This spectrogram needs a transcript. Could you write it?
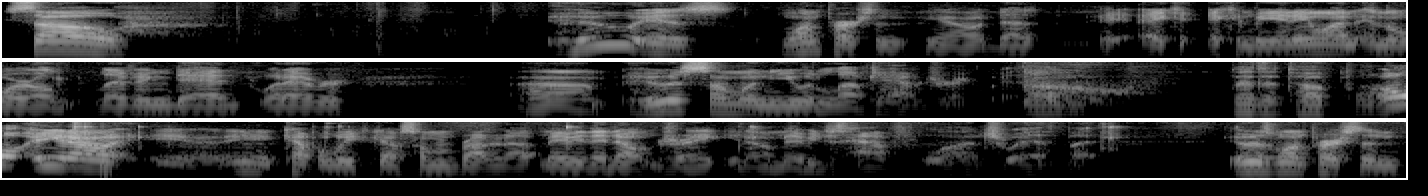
so who is one person? You know, does it, it, it can be anyone in the world, living, dead, whatever. Um, who is someone you would love to have a drink with? Oh, that's a tough one. Oh, you know, a couple weeks ago, someone brought it up. Maybe they don't drink. You know, maybe just have lunch with. But it was one person,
